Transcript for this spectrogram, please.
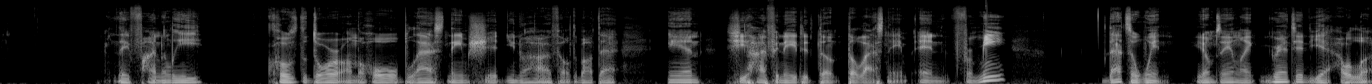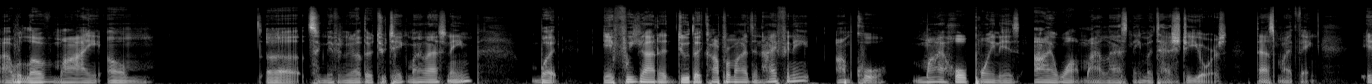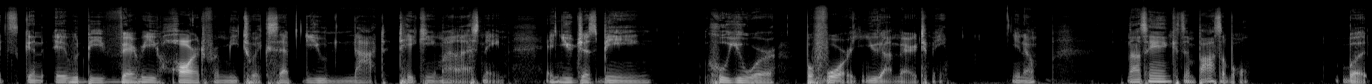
they finally closed the door on the whole last name shit. You know how I felt about that. And she hyphenated the, the last name. And for me, that's a win. You know what I'm saying? Like, granted, yeah, I would love I would love my um uh, significant other to take my last name. But if we gotta do the compromise and hyphenate, I'm cool. My whole point is I want my last name attached to yours. That's my thing. It's gonna it would be very hard for me to accept you not taking my last name and you just being who you were before you got married to me. You know? Not saying it's impossible, but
